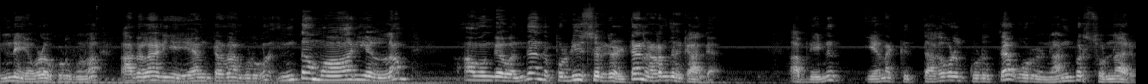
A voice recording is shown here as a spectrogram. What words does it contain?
இன்னும் எவ்வளோ கொடுக்கணும் அதெல்லாம் நீங்கள் என்கிட்ட தான் கொடுக்கணும். இந்த மாதிரியெல்லாம் அவங்க வந்து அந்த ப்ரொடியூசர்கள்ட்ட நடந்திருக்காங்க. அப்படின்னு எனக்கு தகவல் கொடுத்த ஒரு நண்பர் சொன்னார்.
